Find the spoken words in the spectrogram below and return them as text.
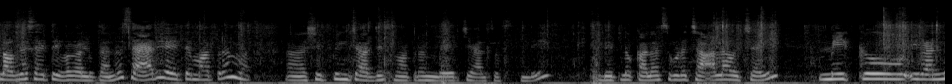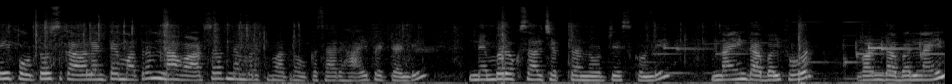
బ్లౌజెస్ అయితే ఇవ్వగలుగుతాను. శారీ అయితే మాత్రం uh, షిప్పింగ్ ఛార్జెస్ మాత్రం వేర్ చేయాల్సి వస్తుంది. వీటిలో కలర్స్ కూడా చాలా వచ్చాయి. మీకు ఇవన్నీ ఫొటోస్ కావాలంటే మాత్రం నా వాట్సాప్ నెంబర్కి మాత్రం ఒకసారి హాయ్ పెట్టండి. నెంబర్ ఒకసారి చెప్తాను నోట్ చేసుకోండి. Nine double four one double nine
